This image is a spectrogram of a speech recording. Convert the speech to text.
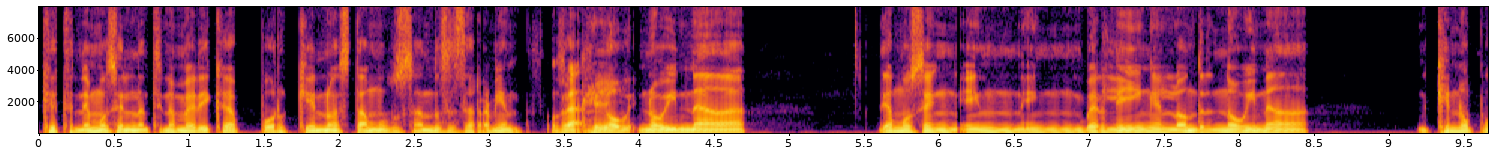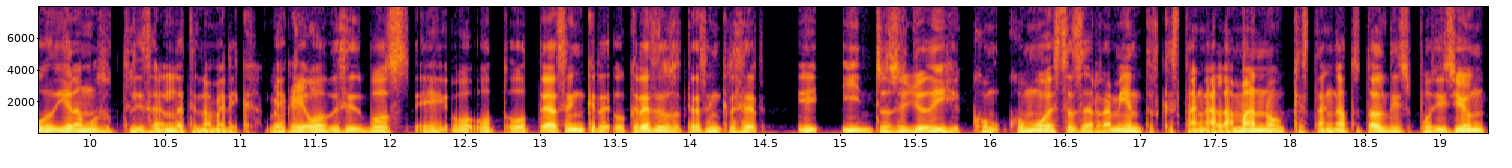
que tenemos en Latinoamérica, ¿por qué no estamos usando esas herramientas? O sea, no vi nada digamos, en, en, Berlín, en Londres, no vi nada que no pudiéramos utilizar en Latinoamérica. Okay. Que vos decís, vos, eh, o, te hacen o creces o te hacen crecer. Y, entonces yo dije, ¿cómo, estas herramientas que están a la mano, que están a total disposición,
